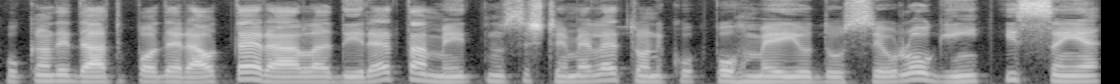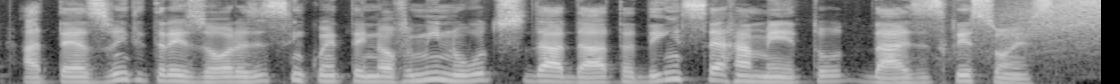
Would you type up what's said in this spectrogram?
o candidato poderá alterá-la diretamente no sistema eletrônico por meio do seu login e senha até as 23 horas e 59 minutos da data de encerramento das inscrições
